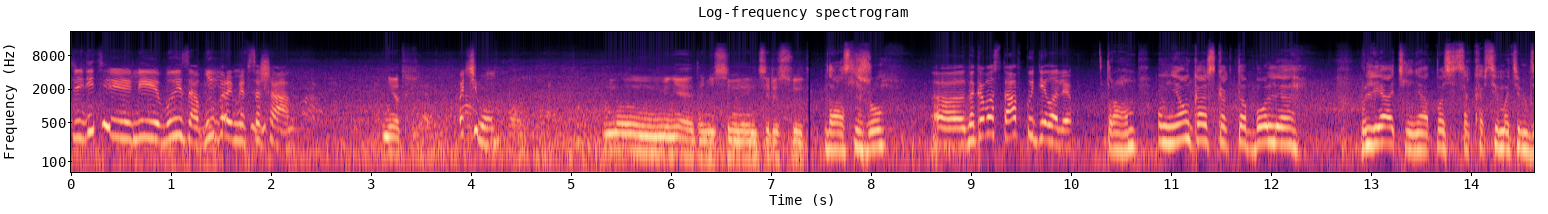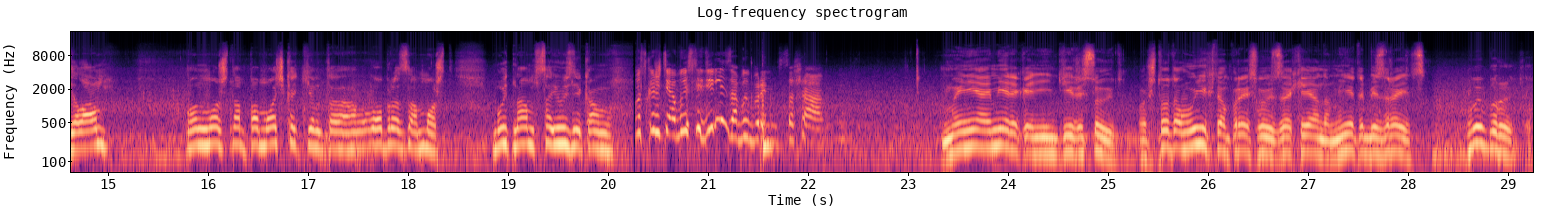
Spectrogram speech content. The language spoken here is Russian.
Следите ли вы за выборами в США? Нет. Почему? Ну, меня это не сильно интересует. Да, слежу. Э, на кого ставку делали? Трамп. Мне он кажется как-то более влиятельнее относится ко всем этим делам. Он может нам помочь каким-то образом, может быть нам союзником. Вот скажите, а вы следили за выборами в США? Меня Америка не интересует. Что там у них там происходит за океаном, мне это без разницы. Выборы-то.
